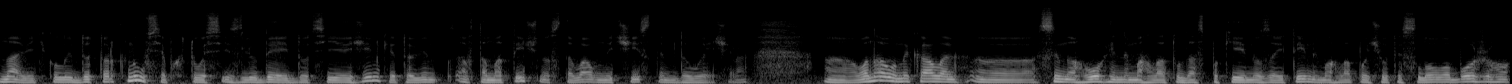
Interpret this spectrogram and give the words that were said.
навіть коли доторкнувся б хтось із людей до цієї жінки, то він автоматично ставав нечистим до вечора. Вона уникала е, синагоги, не могла туди спокійно зайти, не могла почути Слова Божого.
